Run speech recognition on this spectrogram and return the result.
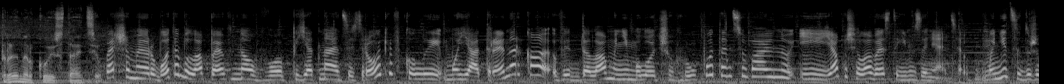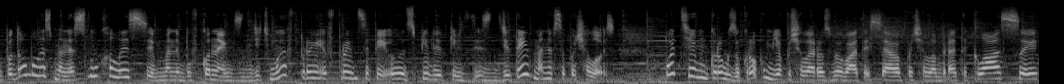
тренеркою з танців. Перша моя робота була певно в 15 років, коли моя тренерка віддала мені молодшу групу танцювальну, і я почала вести їм заняття. Мені це дуже подобалось, мене слухались. В мене був конект з дітьми, в принципі, з підлітків з- дітей в мене все почалось. Потім, крок за кроком, я почала розвиватися, почала брати класи,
